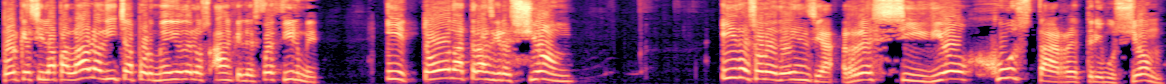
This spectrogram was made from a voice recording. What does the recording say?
porque si la palabra dicha por medio de los ángeles fue firme, y toda transgresión y desobediencia recibió justa retribución.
